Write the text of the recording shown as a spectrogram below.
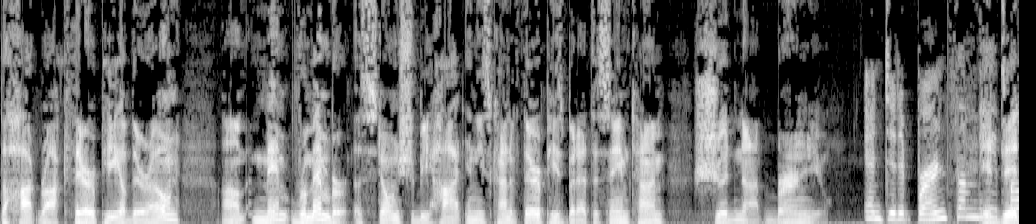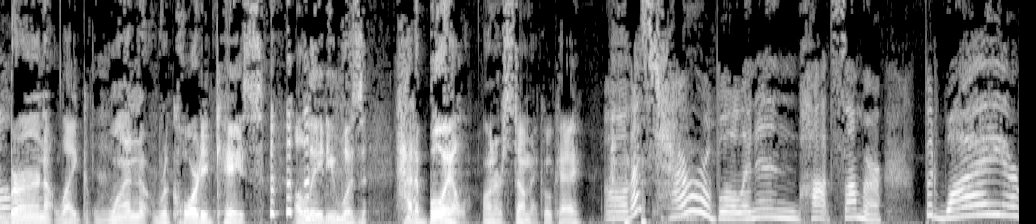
the hot rock therapy of their own, um, mem- remember, a stone should be hot in these kind of therapies, but at the same time, should not burn you. And did it burn some people? It did burn like one recorded case. A lady was had a boil on her stomach, okay? Oh, that's terrible. And in hot summer, but why are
